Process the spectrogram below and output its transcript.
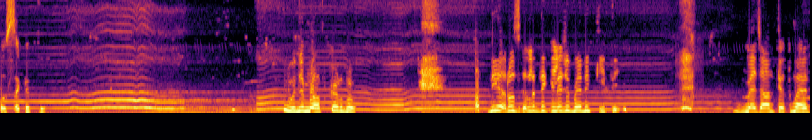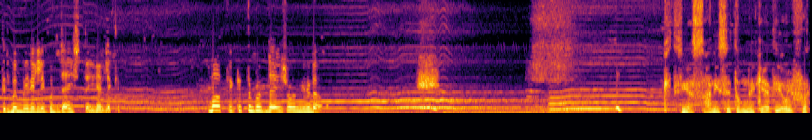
हो सके तो। मुझे माफ़ कर दो। अपनी हर उस गलती के लिए जो मैंने की थी। मैं जानती हूँ, तुम्हारे दिल में मेरे लिए गुंजाइश नहीं है, लेकिन माफ़ी की तो गुंजाइश होगी ना। कितनी आसानी से तुमने कह दिया, उल्फत।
